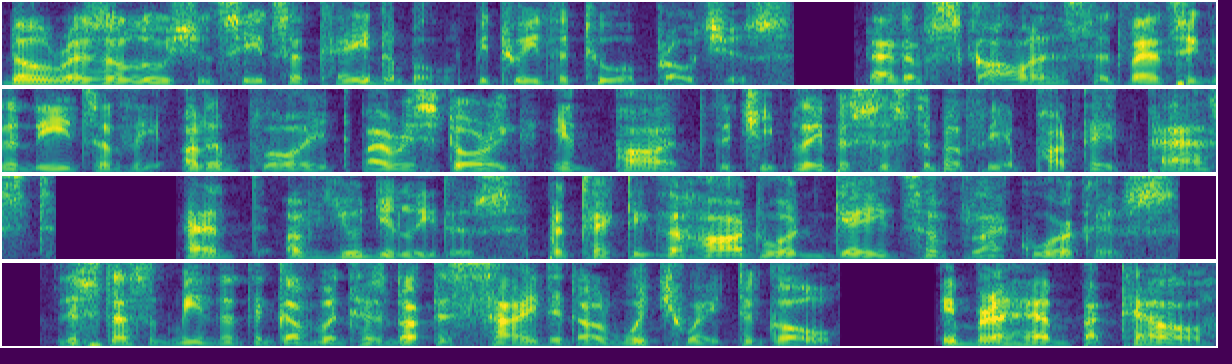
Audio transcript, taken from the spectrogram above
No resolution seems attainable between the two approaches. That of scholars advancing the needs of the unemployed by restoring in part the cheap labor system of the apartheid past, and of union leaders protecting the hard-won gains of black workers. This doesn't mean that the government has not decided on which way to go. Ibrahim Patel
